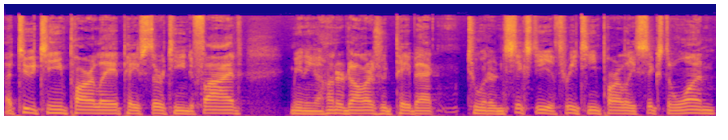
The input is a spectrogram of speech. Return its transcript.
a two team parlay pays 13 to 5, meaning $100 would pay back 260. A three team parlay, 6 to 1.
